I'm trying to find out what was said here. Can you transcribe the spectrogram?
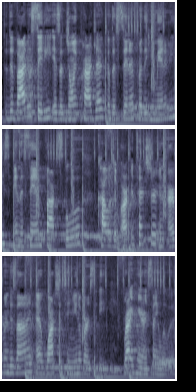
The Divided City is a joint project of the Center for the Humanities and the Sam Fox School, College of Architecture and Urban Design at Washington University, right here in St. Louis.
